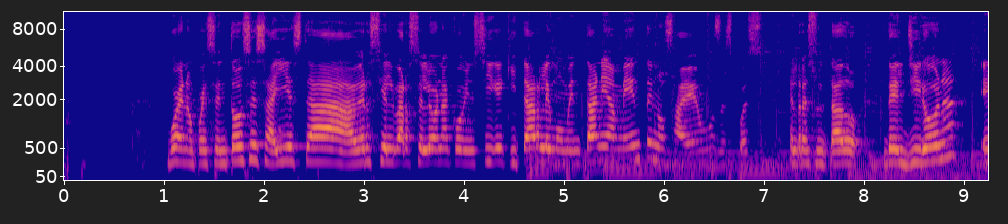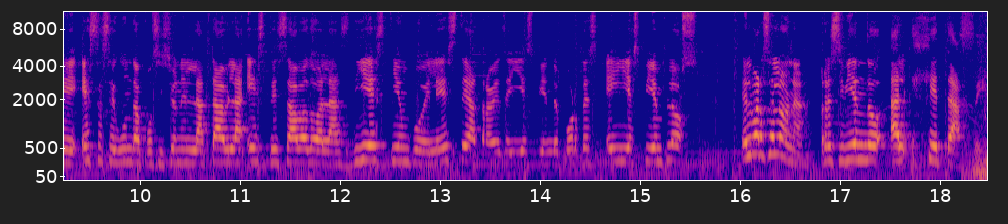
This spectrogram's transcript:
Bueno, pues entonces ahí está, a ver si el Barcelona consigue quitarle momentáneamente, no sabemos después el resultado del Girona, eh, esta segunda posición en la tabla este sábado a las 10 tiempo del este a través de ESPN Deportes e ESPN Plus. El Barcelona recibiendo al Getafe.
